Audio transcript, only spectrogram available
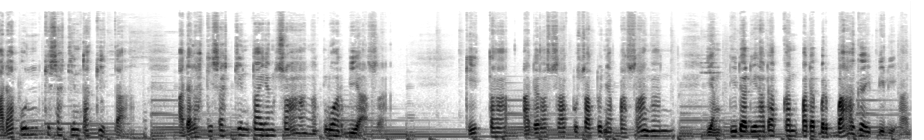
Adapun kisah cinta kita adalah kisah cinta yang sangat luar biasa. Kita adalah satu-satunya pasangan yang tidak dihadapkan pada berbagai pilihan,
